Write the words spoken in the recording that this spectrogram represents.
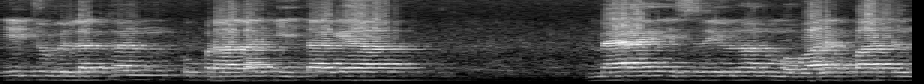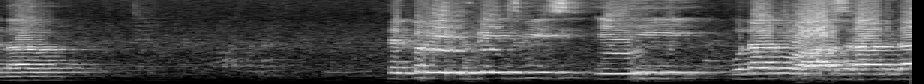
ਇਹ ਜੋ ਵਿਲੱਖਣ ਉਪਰਾਲਾ ਕੀਤਾ ਗਿਆ, ਮੈਂ ਇਸ ਲਈ ਉਹਨਾਂ ਨੂੰ ਮੁਬਾਰਕਬਾਦ ਦਿੰਦਾ ਤੇ ਭਵਿੱਖ ਵਿੱਚ ਵੀ ਇਹੀ ਉਹਨਾਂ ਤੋਂ ਆਸ ਰੱਖਦਾ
